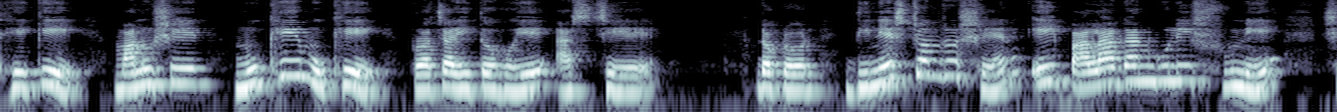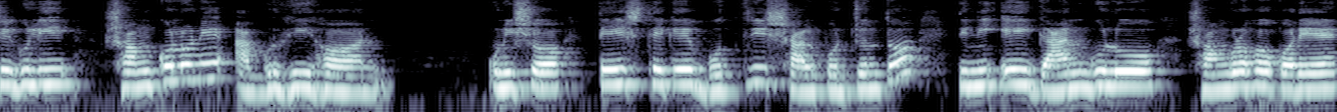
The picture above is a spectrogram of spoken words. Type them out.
থেকে মানুষের মুখে মুখে প্রচারিত হয়ে আসছে। ডক্টর দীনেশচন্দ্র সেন এই পালা গানগুলি শুনে সেগুলি সংকলনে আগ্রহী হন। উনিশশো তেইশ থেকে বত্রিশ সাল পর্যন্ত তিনি এই গানগুলো সংগ্রহ করে,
